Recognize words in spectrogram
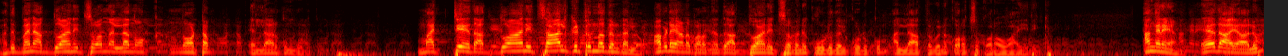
അത് ഇവൻ അധ്വാനിച്ചോ എന്നല്ല നോട്ടം. എല്ലാവർക്കും കൊടുക്കും. മറ്റേത് അധ്വാനിച്ചാൽ കിട്ടുന്നതുണ്ടല്ലോ. അവിടെയാണ് പറഞ്ഞത് അധ്വാനിച്ചവന് കൂടുതൽ കൊടുക്കും അല്ലാത്തവന് കുറച്ച് കുറവായിരിക്കും. അങ്ങനെയാണ്. ഏതായാലും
